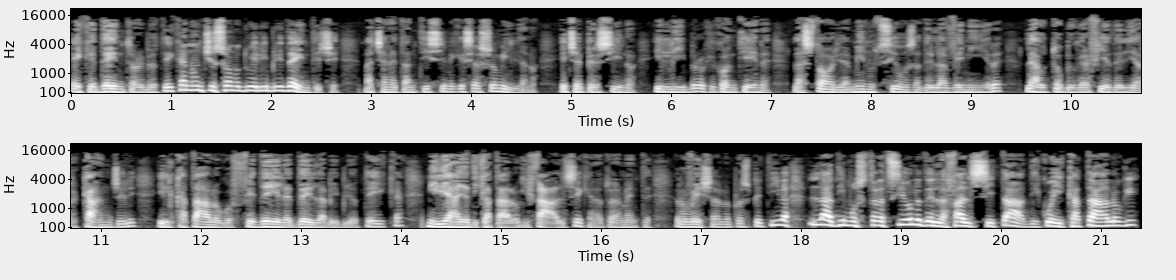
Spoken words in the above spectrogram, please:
è che dentro la biblioteca non ci sono due libri identici, ma ce n'è tantissimi che si assomigliano e c'è persino il libro che contiene la storia minuziosa dell'avvenire, le autobiografie degli arcangeli, il catalogo fedele della biblioteca, migliaia di cataloghi falsi che naturalmente rovesciano la prospettiva, la dimostrazione della falsità di quei cataloghi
